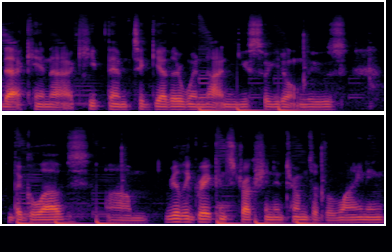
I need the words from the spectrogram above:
that can uh, keep them together when not in use so you don't lose the gloves. Um, really great construction in terms of the lining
